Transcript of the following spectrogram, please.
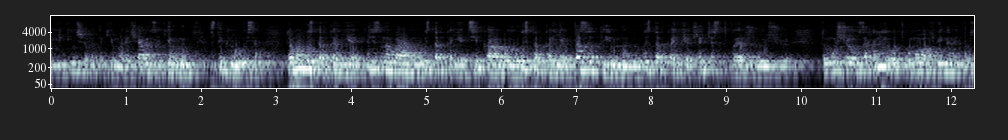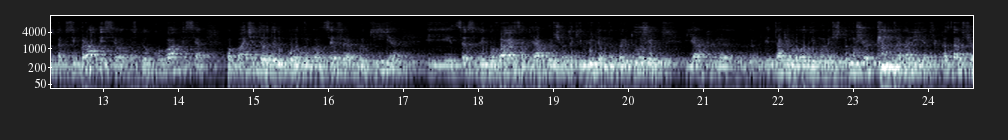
і іншими такими речами, з якими ми стикнулися. Тому виставка є пізнавальною, виставка є цікавою, виставка є позитивною, виставка є життєстверджуючою. Тому що взагалі от в умовах війни навіть просто так зібратися, от, поспілкуватися, побачити один одного, це вже подія. І це все відбувається, дякуючи таким людям небайдужим, як е, Віталій Володимирович. Тому що взагалі я вже казав, що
